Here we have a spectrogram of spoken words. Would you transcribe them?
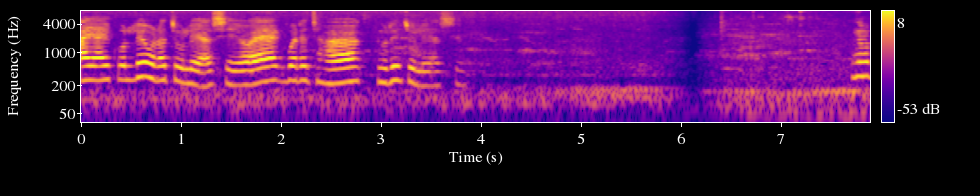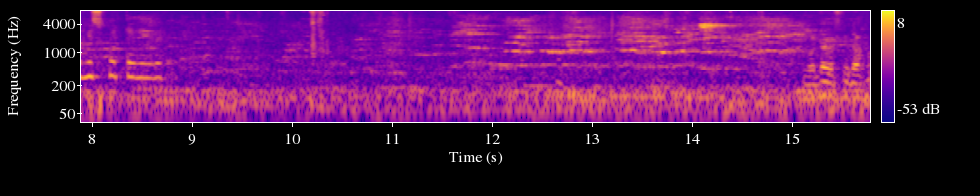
আয় আয় করলে ওরা চলে আসে। একবারে ঝাঁক ধরে চলে আসে। না বিস্কুটটা দিয়ে। ওটা ওষুধ রাখো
